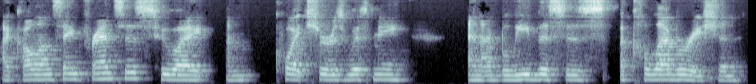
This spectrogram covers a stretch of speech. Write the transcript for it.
I call on St. Francis, who I am quite sure is with me. And I believe this is a collaboration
